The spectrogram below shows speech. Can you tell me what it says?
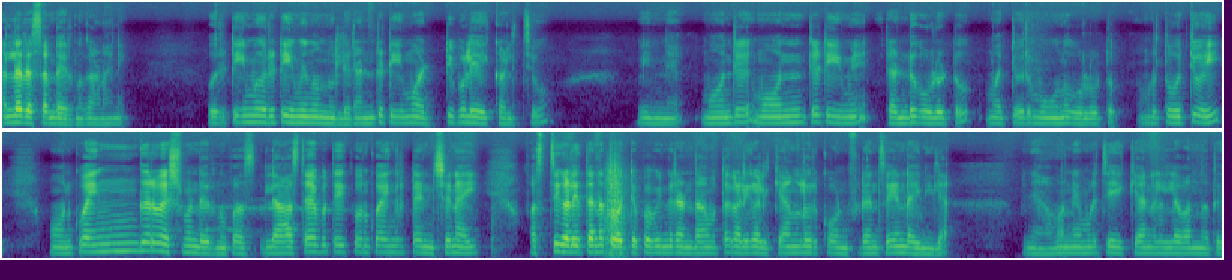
നല്ല രസമുണ്ടായിരുന്നു കാണാൻ. ഒരു ടീം ഒരു ടീമിൽ നിന്നൊന്നുമില്ല രണ്ട് ടീമും അടിപൊളിയായി കളിച്ചു. പിന്നെ മോന്റെ മോന്റെ ടീമ് രണ്ട് ഗോളിട്ടു മറ്റൊരു മൂന്ന് ഗോളിട്ടു നമ്മൾ തോറ്റുപോയി മോനക്ക് ഭയങ്കര വിഷമമുണ്ടായിരുന്നു. ഫസ്റ്റ് ലാസ്റ്റ് ആയപ്പോഴത്തേക്ക് ഓനക്ക് ഭയങ്കര ടെൻഷനായി ഫസ്റ്റ് കളി തന്നെ തോറ്റപ്പോൾ പിന്നെ രണ്ടാമത്തെ കളി കളിക്കാനുള്ള ഒരു കോൺഫിഡൻസേ ഉണ്ടായിരുന്നില്ല. ഞാൻ പറഞ്ഞു നമ്മൾ ജയിക്കാനല്ലേ വന്നത്?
